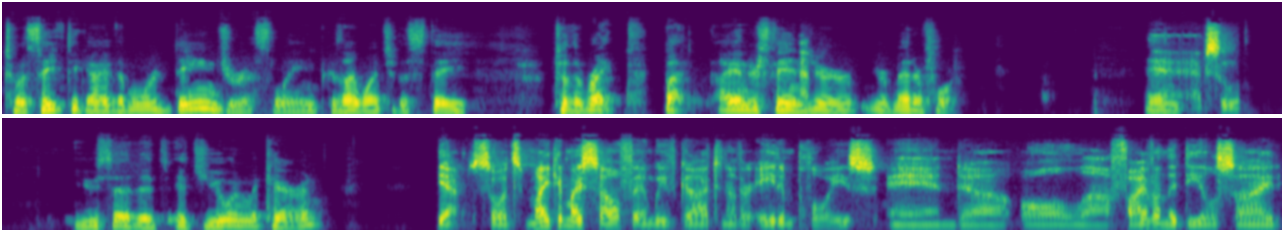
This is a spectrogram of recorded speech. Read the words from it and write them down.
to a safety guy the more dangerous lane because I want you to stay to the right. But I understand your your metaphor. And yeah, absolutely. You said it's it's you and McCarron. Yeah, so it's Mike and myself, and we've got another eight employees, and uh, all uh, five on the deal side,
